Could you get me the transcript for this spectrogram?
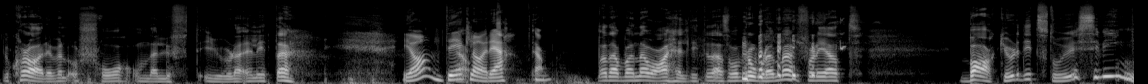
Du klarer vel å se om det er luft i hjula eller ikke? Ja, det Ja. klarer jeg. Det, men det var helt ikke det som var problemet, fordi at bakhjulet ditt sto jo i sving.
